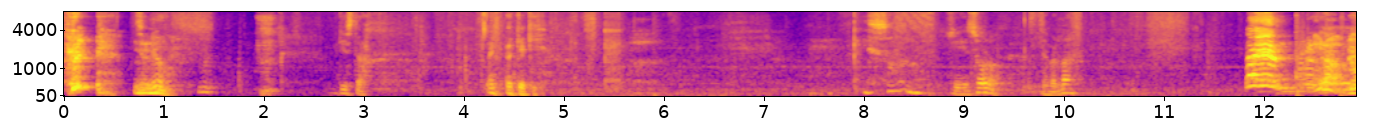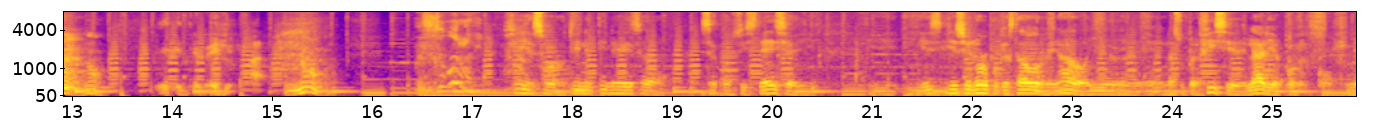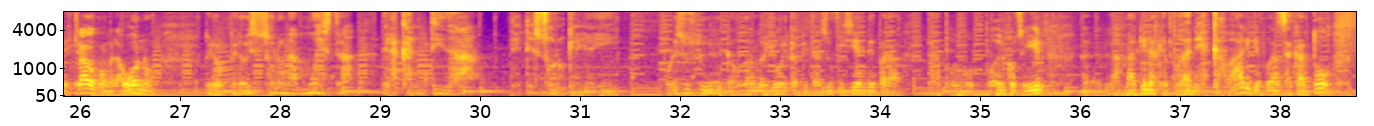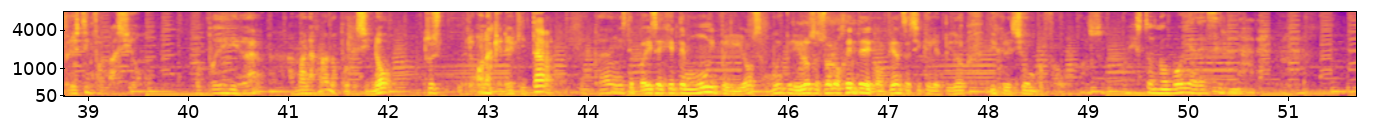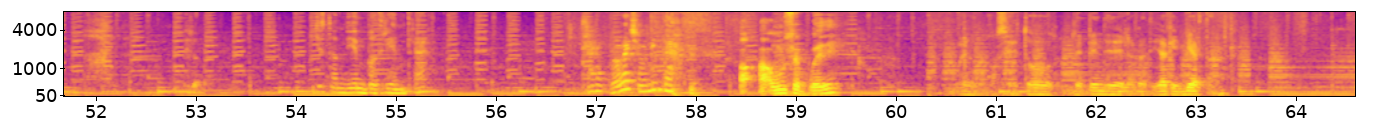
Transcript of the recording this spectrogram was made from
¿Salió? Aquí está. Aquí, aquí. Es oro. Sí, es oro. De verdad. No, no, no. No. Es oro de Sí, es oro. Tiene, tiene esa, esa consistencia y, y- es, y es el oro porque ha estado regado ahí en, en- la superficie del área, con- con- mezclado con el abono. Pero, pero es solo una muestra de la cantidad de tesoro que hay ahí. Por eso estoy recaudando yo el capital suficiente para, para po- poder conseguir eh, las máquinas que puedan excavar y que puedan sacar todo. Pero esta información no puede llegar a malas manos, porque si no, entonces me lo van a querer quitar. Acá en este país hay gente muy peligrosa, muy peligrosa, solo gente de confianza, así que le pido discreción, por favor. Por supuesto, no voy a decir nada. También podría entrar. Claro, aprovecha, bonita. ¿A- ¿Aún se puede? Bueno, no sé, todo depende de la cantidad que invierta.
